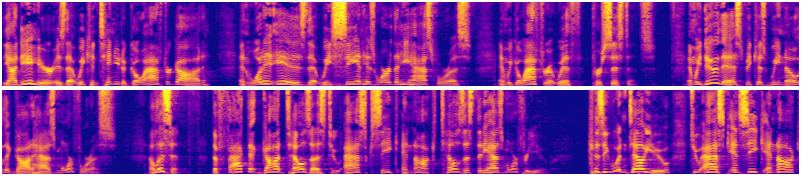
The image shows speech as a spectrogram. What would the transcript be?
The idea here is that we continue to go after God and what it is that we see in His Word that He has for us, and we go after it with persistence. And we do this because we know that God has more for us. Now, listen, the fact that God tells us to ask, seek, and knock tells us that He has more for you. Because He wouldn't tell you to ask and seek and knock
